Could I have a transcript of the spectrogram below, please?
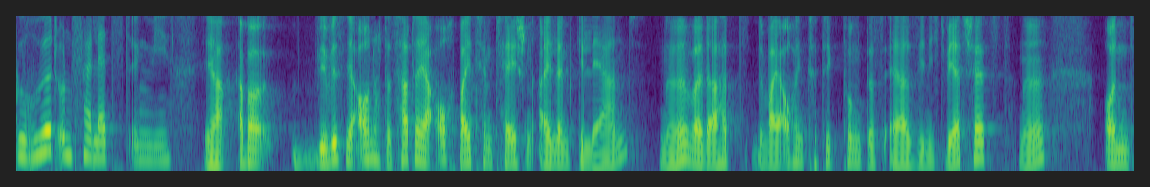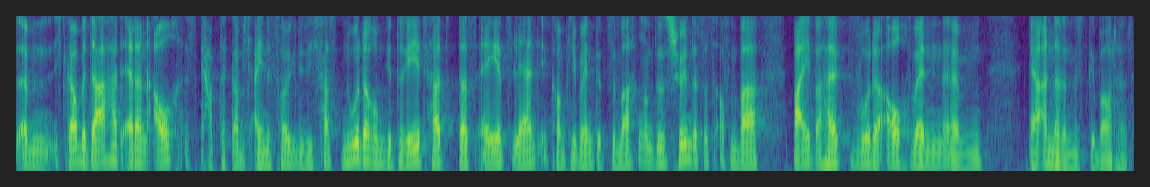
gerührt und verletzt irgendwie. Ja, aber wir wissen ja auch noch, das hat er ja auch bei Temptation Island gelernt, ne? Weil da hat, war ja auch ein Kritikpunkt, dass er sie nicht wertschätzt, ne? Und ähm, ich glaube, da hat er dann auch, es gab da, glaube ich, eine Folge, die sich fast nur darum gedreht hat, dass er jetzt lernt, ihr Komplimente zu machen. Und es ist schön, dass das offenbar beibehalten wurde, auch wenn ähm, er anderen Mist gebaut hat.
